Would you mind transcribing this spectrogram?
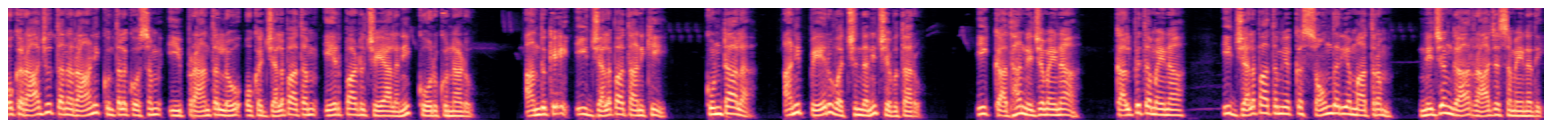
ఒక రాజు తన రాణి కుంతల కోసం ఈ ప్రాంతంలో ఒక జలపాతం ఏర్పాటు చేయాలని కోరుకున్నాడు. అందుకే ఈ జలపాతానికి కుంటాల అని పేరు వచ్చిందని చెబుతారు. ఈ కథ నిజమైనా కల్పితమైనా ఈ జలపాతం యొక్క సౌందర్యం మాత్రం నిజంగా రాజసమైనది.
